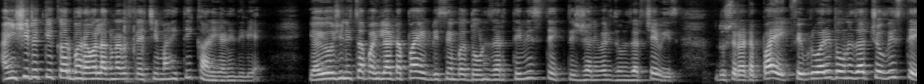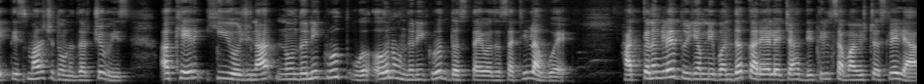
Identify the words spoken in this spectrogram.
ऐंशी टक्के कर भरावा लागणार असल्याची माहिती काळे यांनी दिली आहे. या योजनेचा पहिला टप्पा एक डिसेंबर दोन हजार तेवीस ते एकतीस जानेवारी दोन हजार चोवीस. दुसरा टप्पा एक फेब्रुवारी दोन हजार चोवीस ते एकतीस मार्च दोन हजार चोवीस. अखेर ही योजना नोंदणीकृत व अनोंदणीकृत दस्तऐवजासाठी लागू आहे. हातकणंगले दुय्यम निबंधक कार्यालयाच्या हद्दीतील समाविष्ट असलेल्या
